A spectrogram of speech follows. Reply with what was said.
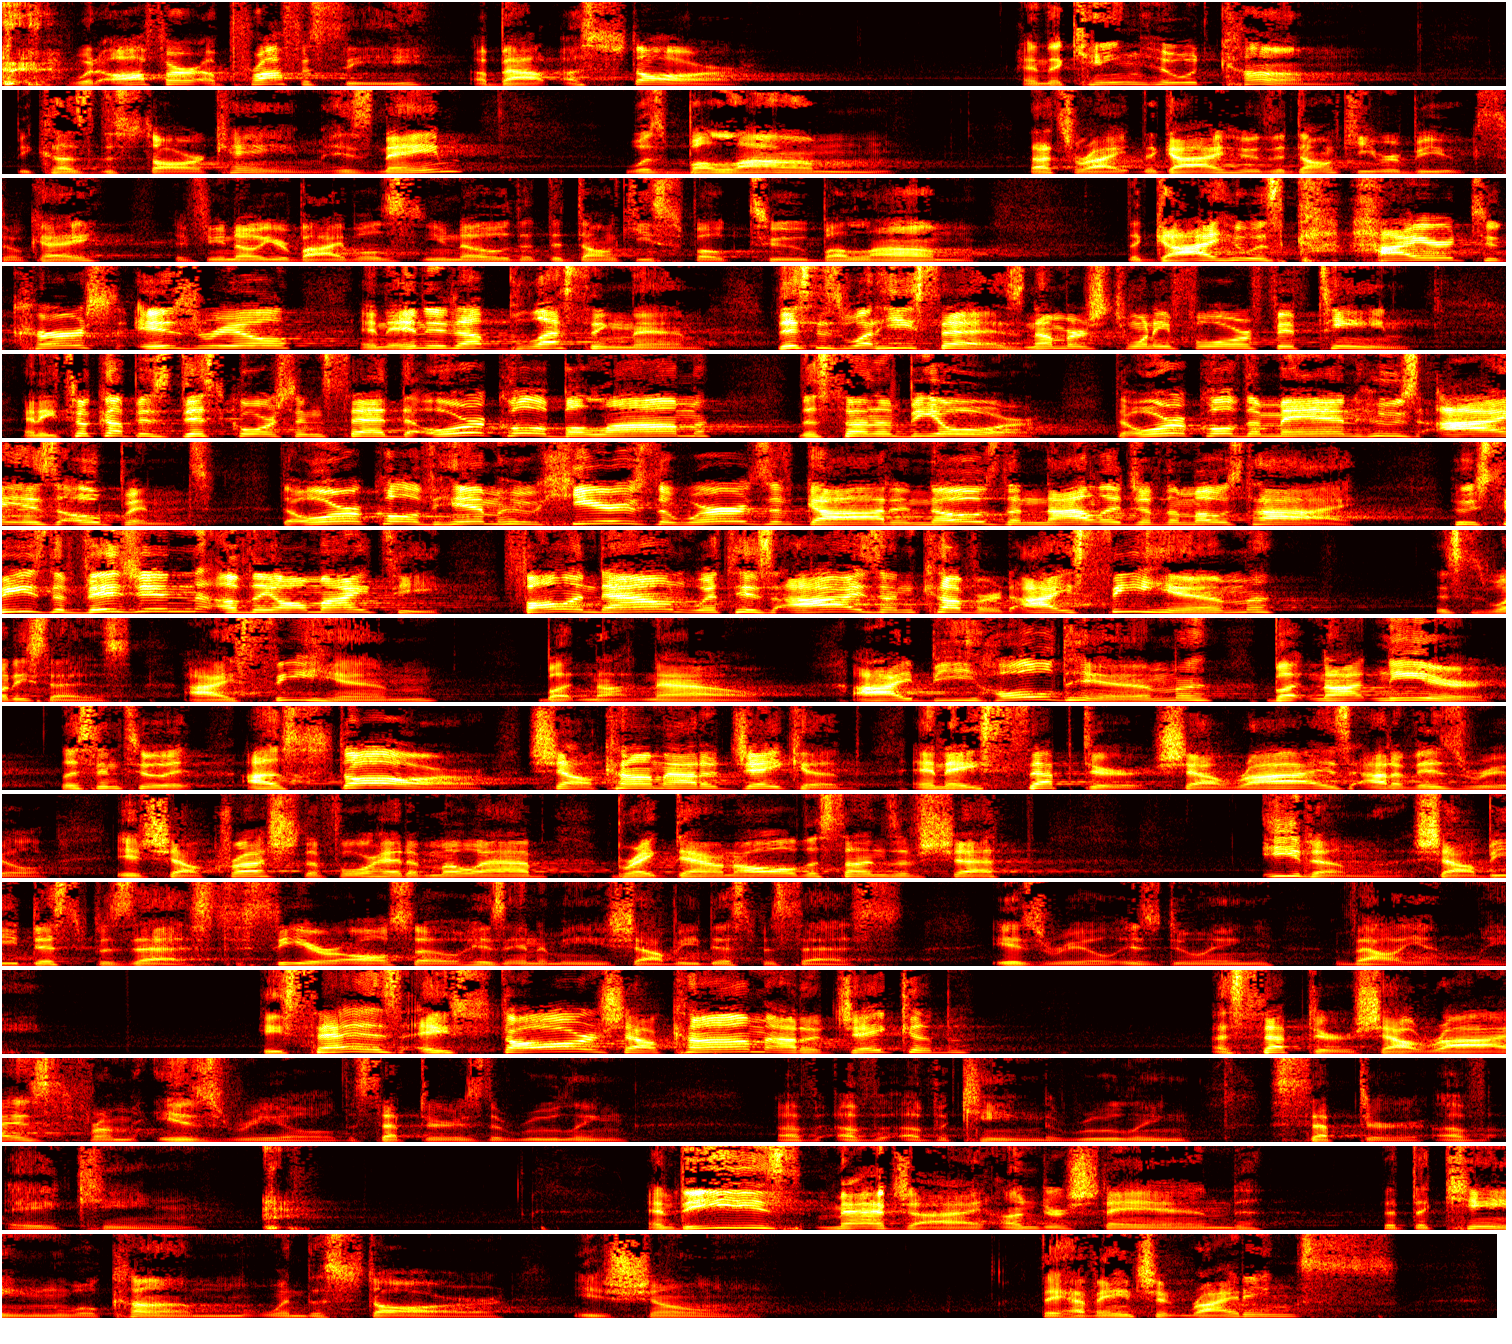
would offer a prophecy about a star and the king who would come because the star came. His name was Balaam. That's right, the guy who the donkey rebukes, okay? If you know your Bibles, you know that the donkey spoke to Balaam, the guy who was hired to curse Israel and ended up blessing them. This is what he says, Numbers 24, 15. And he took up his discourse and said, The oracle of Balaam, the son of Beor, the oracle of the man whose eye is opened, the oracle of him who hears the words of God and knows the knowledge of the Most High who sees the vision of the Almighty, fallen down with his eyes uncovered. I see him. This is what he says I see him, but not now. I behold him, but not near. Listen to it. A star shall come out of Jacob, and a scepter shall rise out of Israel. It shall crush the forehead of Moab, break down all the sons of Sheth Edom shall be dispossessed. Seir also, his enemies, shall be dispossessed. Israel is doing valiantly. He says, A star shall come out of Jacob, a scepter shall rise from Israel. The scepter is the ruling of, of, of a king, the ruling scepter of a king. and these magi understand that the king will come when the star is shown. They have ancient writings,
